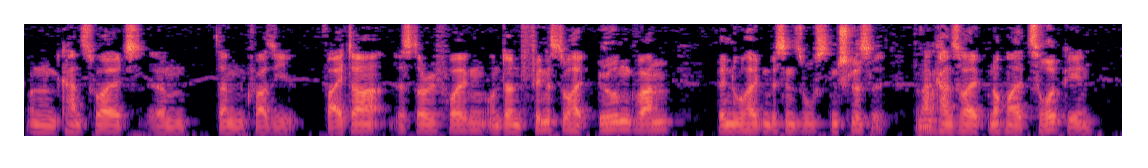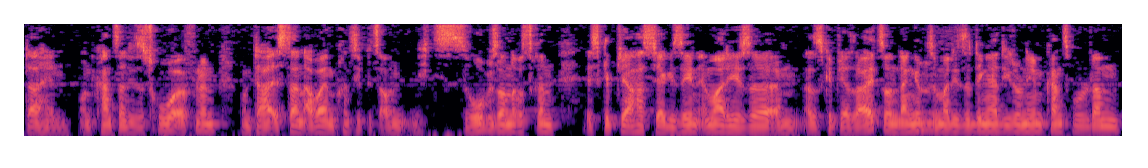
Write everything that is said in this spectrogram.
und kannst du halt ähm, dann quasi weiter der Story folgen und dann findest du halt irgendwann, wenn du halt ein bisschen suchst, einen Schlüssel. Und dann Ah. kannst du halt nochmal zurückgehen dahin und kannst dann diese Truhe öffnen und da ist dann aber im Prinzip jetzt auch nichts so Besonderes drin. Es gibt ja, hast du ja gesehen, immer diese, ähm, also es gibt ja Salze und dann gibt's Mhm. immer diese Dinger, die du nehmen kannst, wo du dann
